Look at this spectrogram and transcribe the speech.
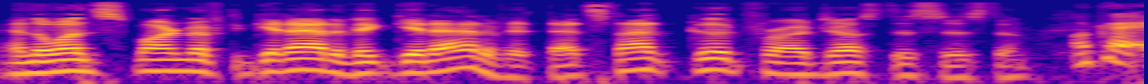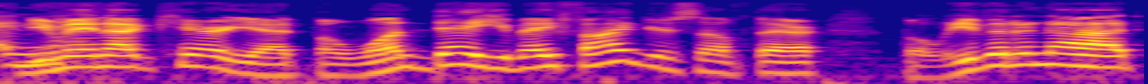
And the ones smart enough to get out of it, get out of it. That's not good for our justice system. Okay, and you may not care yet, but one day you may find yourself there. Believe it or not,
